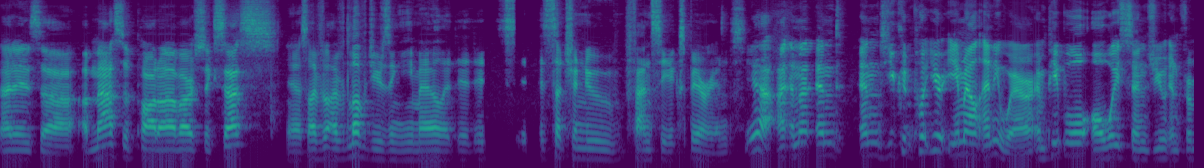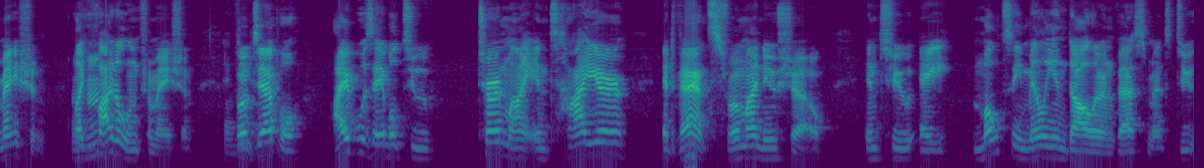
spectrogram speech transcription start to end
that is uh, a massive part of our success. Yes, I've, I've loved using email. It, it, it's it's such a new fancy experience. Yeah, and and and you can put your email anywhere, and people will always send you information, like Mhm. vital information. For example, I was able to turn my entire advance for my new show into a multi-million dollar investment due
